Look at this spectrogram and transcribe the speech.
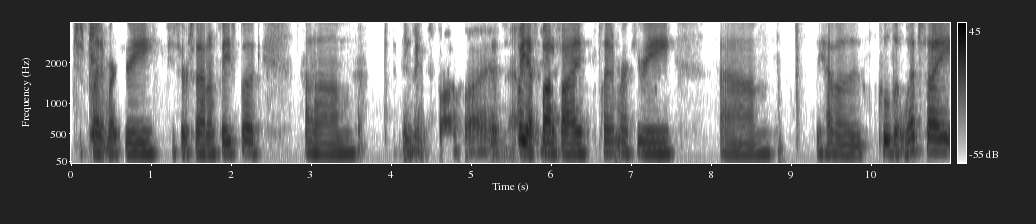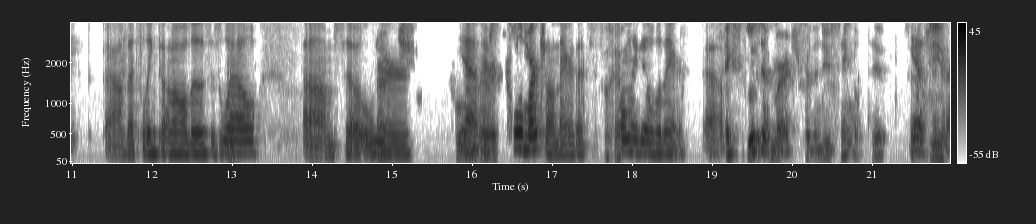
just Planet Mercury. If you search that on Facebook. Um, I I think think Spotify. that's oh yeah, Spotify, Planet Mercury. Um, we have a cool little website uh, that's linked on all those as well. Um, so we are Cool yeah, merch. there's cool merch on there that's Okay. only available there. Um, exclusive merch for the new single too. So Yes. check it out.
